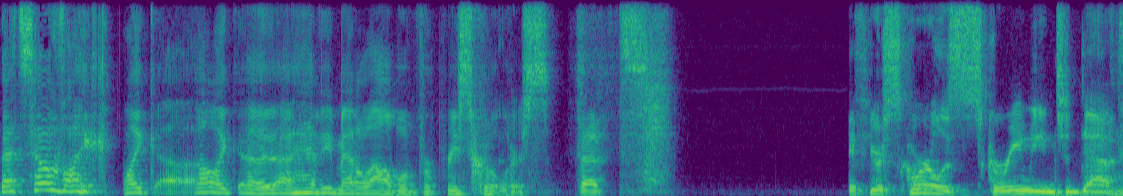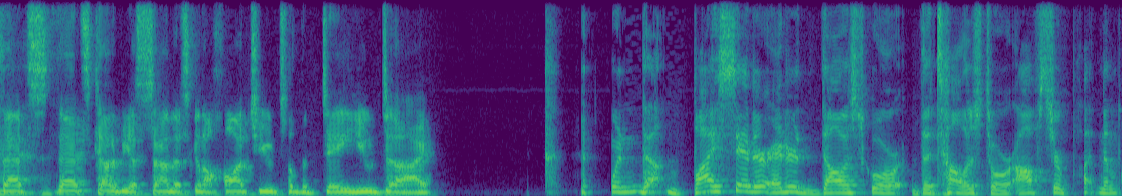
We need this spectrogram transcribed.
That sounds like like uh, like a, a heavy metal album for preschoolers. that's if your squirrel is screaming to death, that's that's got to be a sound that's going to haunt you till the day you die. When the bystander entered the dollar store, the dollar store, Officer Putnam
